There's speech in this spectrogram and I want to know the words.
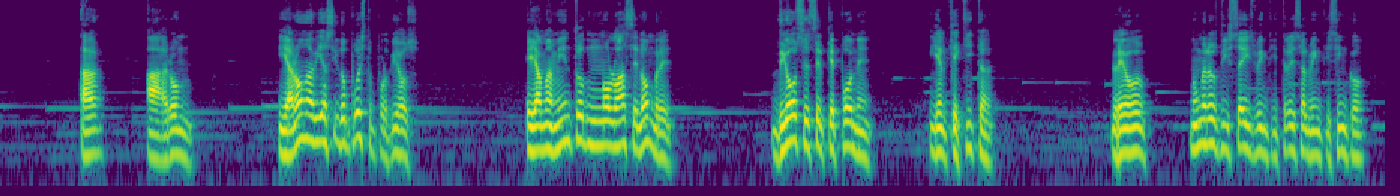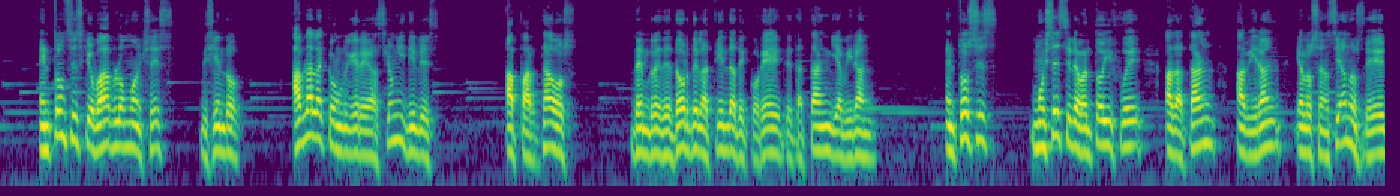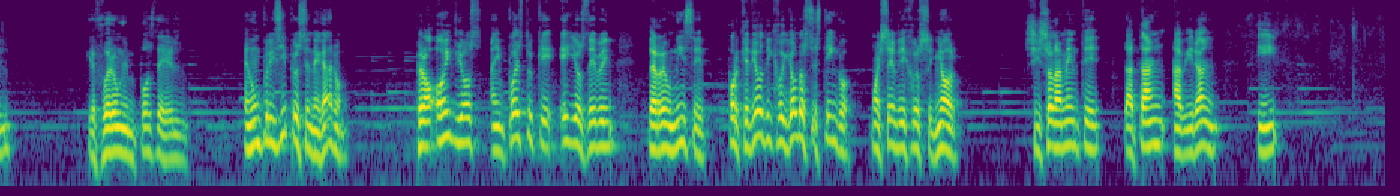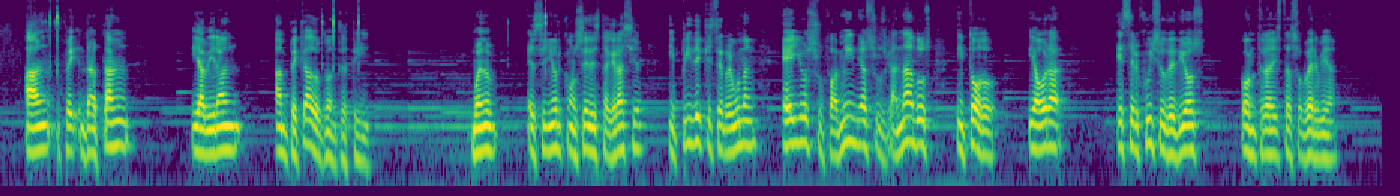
a, Aarón. Y Aarón había sido puesto por Dios. El llamamiento no lo hace el hombre. Dios es el que pone y el que quita. Leo números 16, 23 al 25. Entonces Jehová habló a Moisés diciendo, habla a la congregación y diles, apartaos de alrededor de la tienda de Coré, de Datán y Abirán. Entonces Moisés se levantó y fue a Datán, a Abirán y a los ancianos de él que fueron en pos de él. En un principio se negaron, pero hoy Dios ha impuesto que ellos deben de reunirse, porque Dios dijo, yo los extingo. Moisés dijo, Señor, si solamente Datán, Abirán y Datán y Abirán han pecado contra ti. Bueno, el Señor concede esta gracia y pide que se reúnan ellos, su familia, sus ganados y todo. Y ahora es el juicio de Dios contra esta soberbia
